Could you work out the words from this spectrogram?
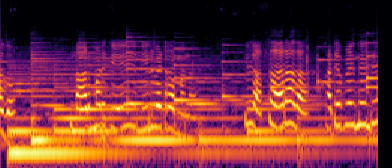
అగో నార్మల్కి నీళ్ళు పెట్టరమ్మన్న ఇది అత్తదా రాదా? అటైపోయింది ఏంటి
